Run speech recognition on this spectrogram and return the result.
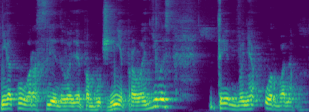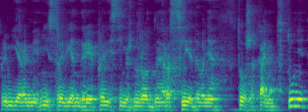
Никакого расследования по Буче не проводилось. Требования Орбана, премьера-министра Венгрии, провести международное расследование тоже канет в туне.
